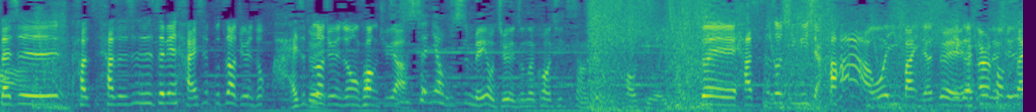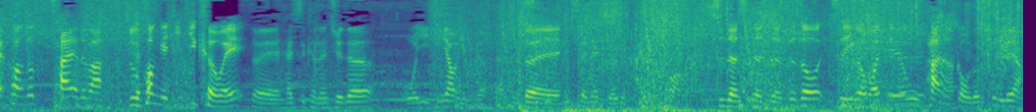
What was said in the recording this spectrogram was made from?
但是他他只是这边还是不知道九点钟，还是不知道九点钟的矿区啊，圣要不是没有九点钟的矿区，这场就已经超级危险，对，他这时候心里想，哈哈，我已经把你的这个二矿三矿都拆了，对吧？主矿给岌岌可危，对，还是可能觉得。我已经要赢了，对，现在九点还有矿。是的，是的，是的，这时候是一个完全的误判啊。狗的数量，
